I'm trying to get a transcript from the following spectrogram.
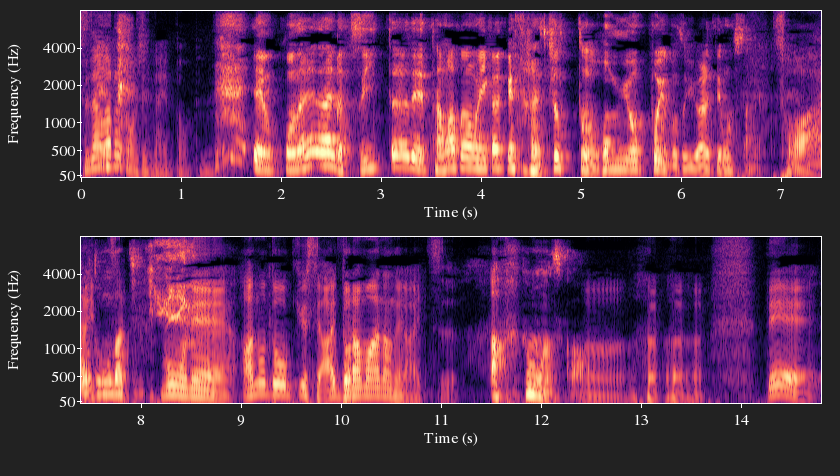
繋がるかもしれないと思ってね。でも、この間なんかツイッターでたまたま見かけたら、ちょっと本名っぽいこと言われてましたね。そう、あお友達に。うね、あの同級生、あれドラマーなのよ、あいつ。あ、そうなんですか？うん。で、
